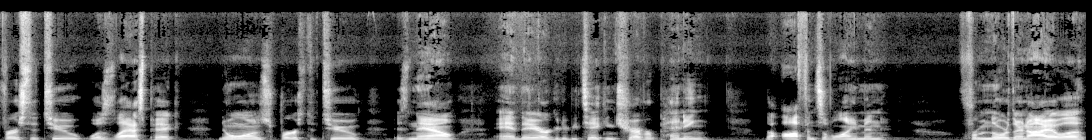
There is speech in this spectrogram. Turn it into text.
first of two was last pick. New Orleans' first of two is now. And they are going to be taking Trevor Penning the offensive lineman from Northern Iowa.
